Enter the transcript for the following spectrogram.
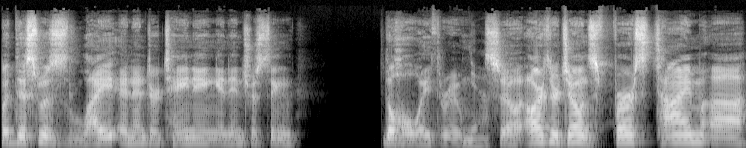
But this was light and entertaining and interesting the whole way through. Yeah. So Arthur Jones, first time uh,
